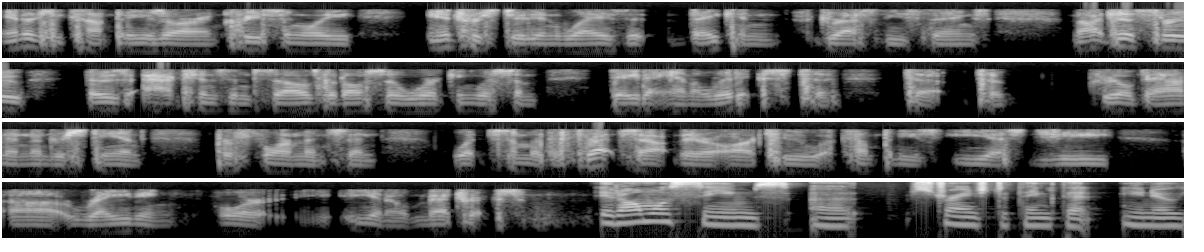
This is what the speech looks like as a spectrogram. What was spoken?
energy companies, are increasingly interested in ways that they can address these things, not just through those actions themselves, but also working with some data analytics to to to drill down and understand performance and what some of the threats out there are to a company's ESG uh, rating or you know metrics. It almost seems uh, strange to think that you know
